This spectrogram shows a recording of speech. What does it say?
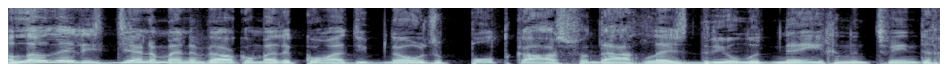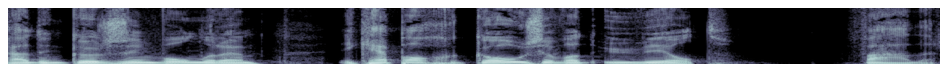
Hallo ladies and gentlemen en welkom bij de Kom uit Hypnose podcast. Vandaag les 329 uit een cursus in wonderen. Ik heb al gekozen wat u wilt. Vader,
